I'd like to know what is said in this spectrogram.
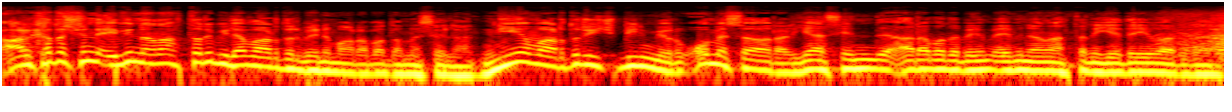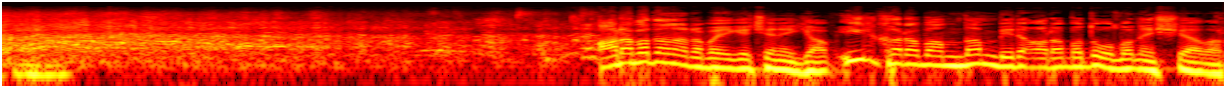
Arkadaşın evin anahtarı bile vardır benim arabada mesela. Niye vardır hiç bilmiyorum. O mesela arar. Ya senin de arabada benim evin anahtarı yedeği var. Arabadan arabaya geçene ya ilk arabamdan beri arabada olan eşya var.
